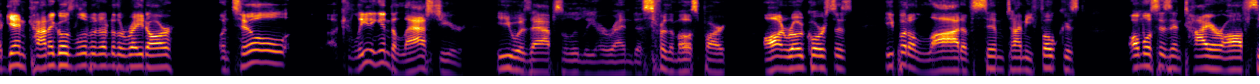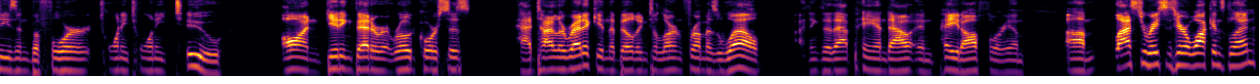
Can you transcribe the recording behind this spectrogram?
Again, kind of goes a little bit under the radar until uh, leading into last year. He was absolutely horrendous for the most part on road courses. He put a lot of sim time. He focused almost his entire offseason before 2022 on getting better at road courses. Had Tyler Reddick in the building to learn from as well. I think that that panned out and paid off for him. Um, last two races here at Watkins Glen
